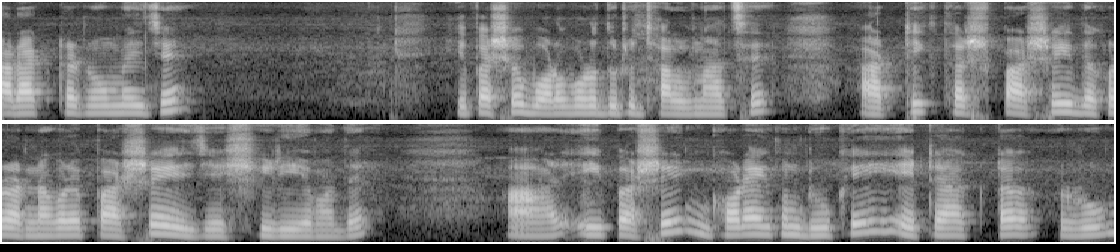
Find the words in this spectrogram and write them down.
আর একটা রুম এই যে, এই পাশেও বড় বড় দুটো জানলা আছে, আর ঠিক তার পাশেই দেখো রান্নাঘরের পাশে এই যে সিঁড়ি আমাদের। আর এই পাশে ঘরে একদম ঢুকেই এটা একটা রুম,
